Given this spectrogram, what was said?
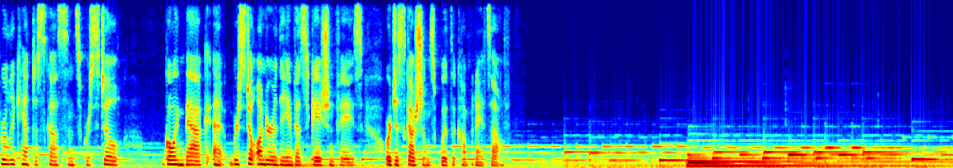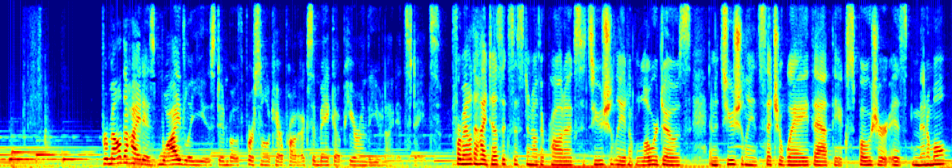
really can't discuss since we're still going back and we're still under the investigation phase or discussions with the company itself. Formaldehyde is widely used in both personal care products and makeup here in the United States. Formaldehyde does exist in other products. It's usually at a lower dose and it's usually in such a way that the exposure is minimal.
